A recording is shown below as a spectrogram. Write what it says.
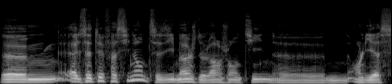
elles étaient fascinantes ces images de l'Argentine en liesse.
